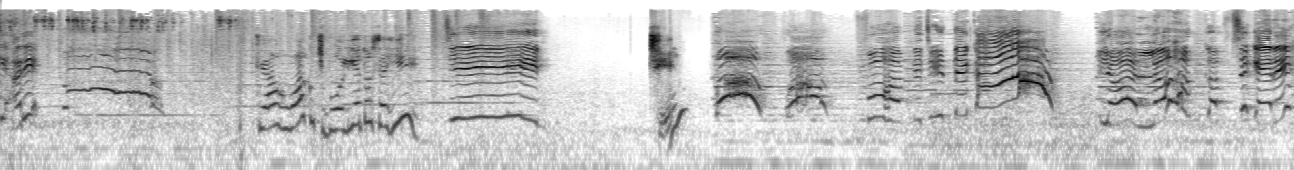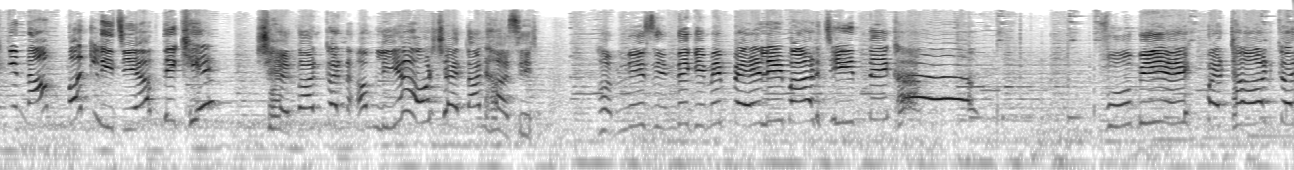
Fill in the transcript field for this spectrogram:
के अरे! क्या हुआ? कुछ बोलिए तो सही। जीन जिन वो वो वो हमने जीत देखा! या अल्लाह हम कब से कह रहे हैं कि नाम मत लीजिए। अब देखिए शैतान का नाम लिया और शैतान हाजिर। हमने ज़िंदगी में पहली बार जीत देखा। वो भी एक पठान का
